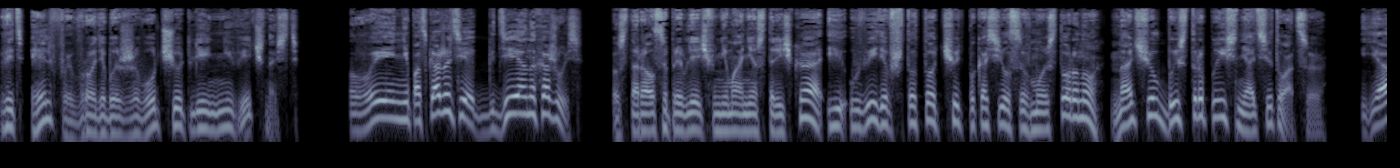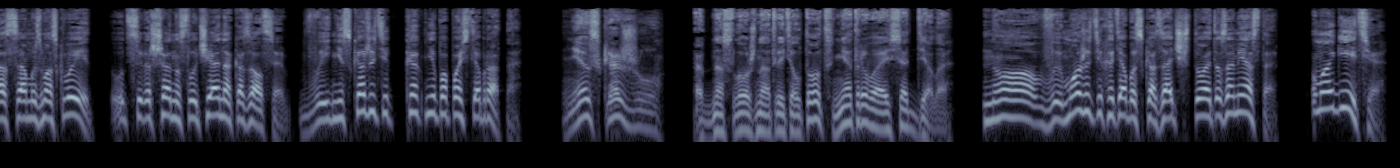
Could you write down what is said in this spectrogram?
ведь эльфы вроде бы живут чуть ли не вечность. «Вы не подскажете, где я нахожусь?» Постарался привлечь внимание старичка и, увидев, что тот чуть покосился в мою сторону, начал быстро пояснять ситуацию. «Я сам из Москвы, тут совершенно случайно оказался. Вы не скажете, как мне попасть обратно?» «Не скажу», — односложно ответил тот, не отрываясь от дела. «Но вы можете хотя бы сказать, что это за место? Помогите,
